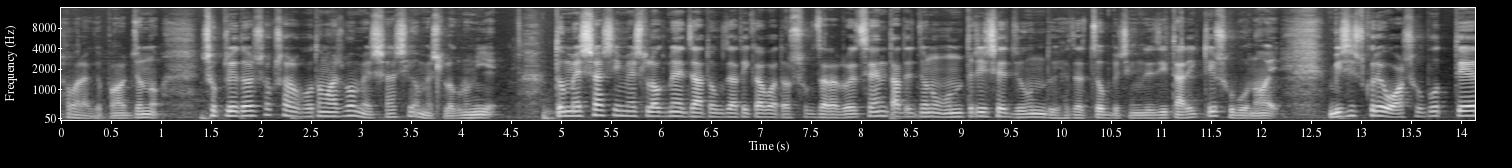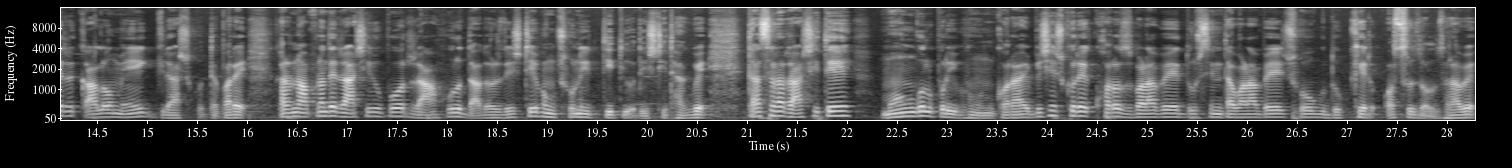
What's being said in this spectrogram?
সবার আগে পাওয়ার জন্য। সুপ্রিয় দর্শক, সর্বপ্রথম আসব মেষ রাশি ও মেষ লগ্ন নিয়ে। তো মেষ রাশি, মেষ লগ্নে জাতক জাতিকা বা দর্শক যারা রয়েছেন, তাদের জন্য উনত্রিশে জুন দুই হাজার চব্বিশ ইংরেজি তারিখটি শুভ নয়। বিশেষ করে অশুভত্বের কালো মেঘ গ্রাস করতে পারে, কারণ আপনাদের রাশির উপর রাহুর দ্বাদশ দৃষ্টি এবং শনির তৃতীয় দৃষ্টি থাকবে। তাছাড়া রাশিতে মঙ্গল পরিভ্রমণ করায়, বিশেষ করে খরচ বাড়াবে, দুশ্চিন্তা বাড়াবে, শোক, দুঃখের অশ্রুজল ধরাবে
